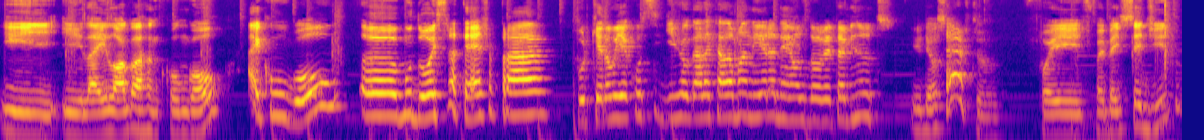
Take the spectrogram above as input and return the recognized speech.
e, e aí logo arrancou um gol. Aí com o gol uh, mudou a estratégia para porque não ia conseguir jogar daquela maneira, né, aos 90 minutos. E deu certo. Foi, foi bem sucedido.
